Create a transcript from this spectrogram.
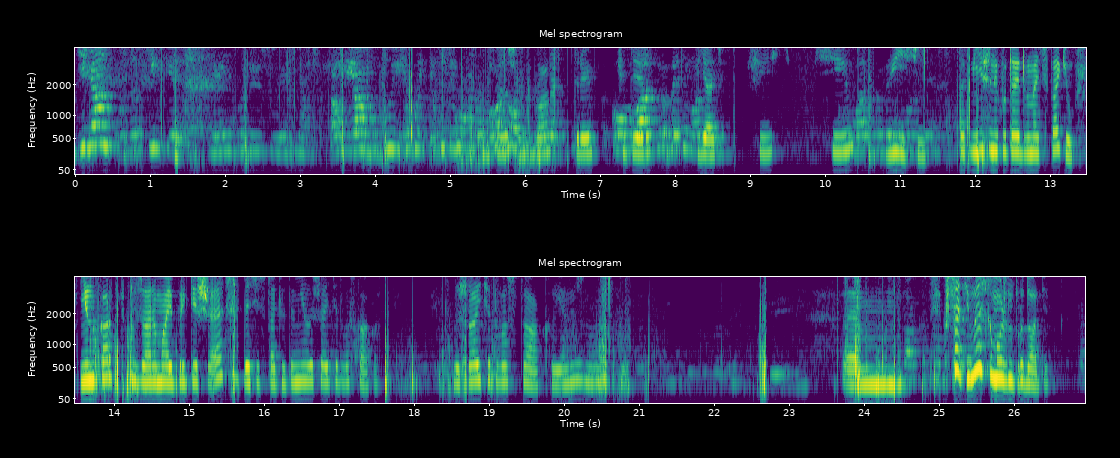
Ділянку за скільки? Я її не продаю свою ділянку. Але я будую, я хоч- я хотів вам роботу. два, три, чотири, п'ять, шість, сім, вісім. Так, мені ще не вистачає 12 стаків. Мені на карточку зараз має прийти ще 10 стаків, то мені лишається 2 стака. Лишається 2 стака, я не знаю. Що. Ем... Так, а тут- Кстати, мишку можна продати. так,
